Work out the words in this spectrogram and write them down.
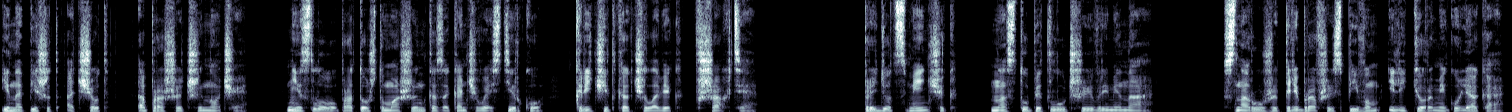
и напишет отчет о прошедшей ночи. Ни слова про то, что машинка, заканчивая стирку, кричит, как человек в шахте. Придет сменщик, наступят лучшие времена. Снаружи, перебравший с пивом и ликерами гуляка,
